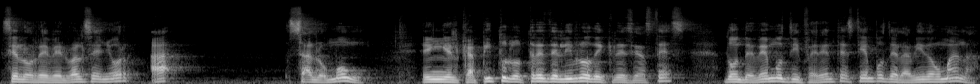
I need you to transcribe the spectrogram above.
se lo reveló al Señor a Salomón en el capítulo 3 del libro de Eclesiastés, donde vemos diferentes tiempos de la vida humana,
